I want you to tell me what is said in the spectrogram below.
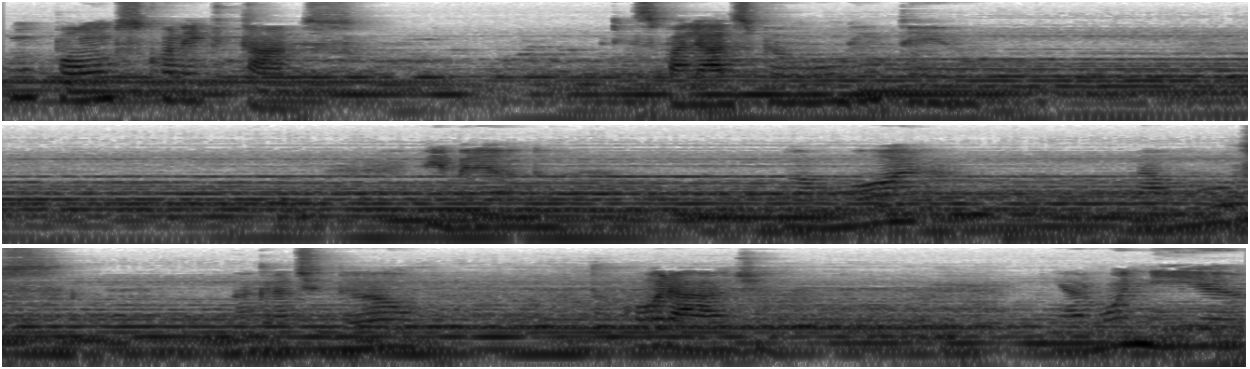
com pontos conectados, espalhados pelo mundo inteiro, vibrando no amor, na luz, na gratidão, na coragem, em harmonia,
